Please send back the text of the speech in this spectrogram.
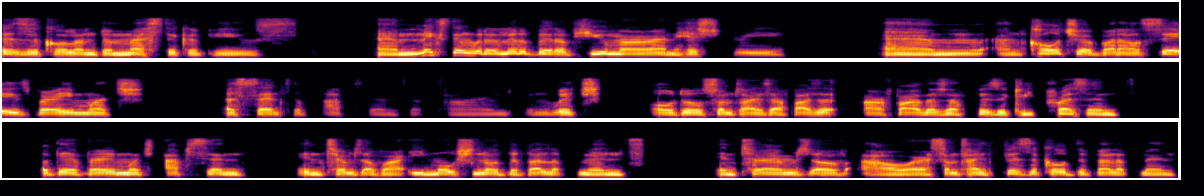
physical and domestic abuse, um, mixed in with a little bit of humor and history um, and culture. But I'll say it's very much a sense of absence at times in which although sometimes our father our fathers are physically present, but they're very much absent in terms of our emotional development, in terms of our sometimes physical development,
